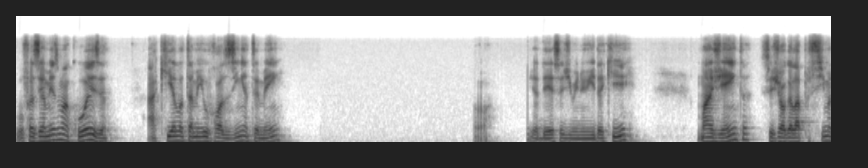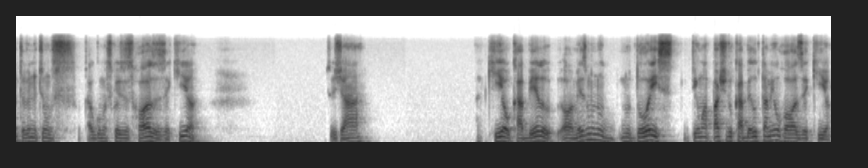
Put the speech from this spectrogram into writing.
Vou fazer a mesma coisa. Aqui ela tá meio rosinha também. Ó, já dei essa diminuída aqui. Magenta, você joga lá por cima, tá vendo? Tem uns, algumas coisas rosas aqui, ó. Você já... Aqui, ó, o cabelo, ó, mesmo no 2, tem uma parte do cabelo que tá meio rosa aqui, ó.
